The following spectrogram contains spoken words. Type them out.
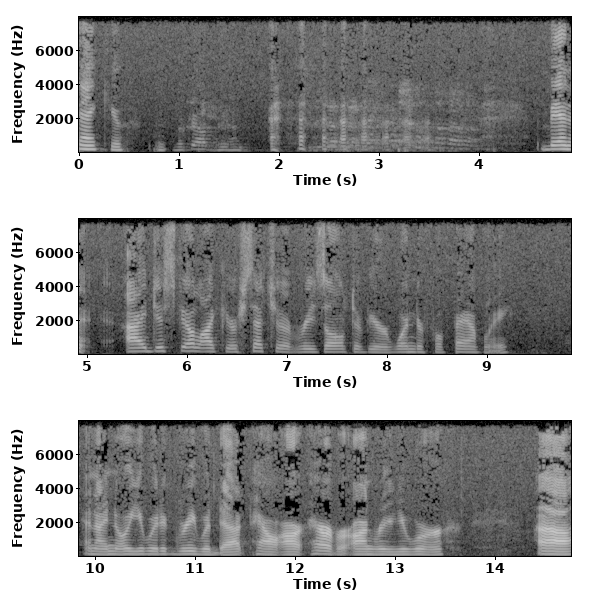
Thank you. Ben, I just feel like you're such a result of your wonderful family, and I know you would agree with that. How, however ornery you were, uh,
